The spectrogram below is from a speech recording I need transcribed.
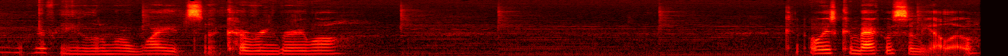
I wonder if I need a little more white. It's not covering very well. Can always come back with some yellow.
